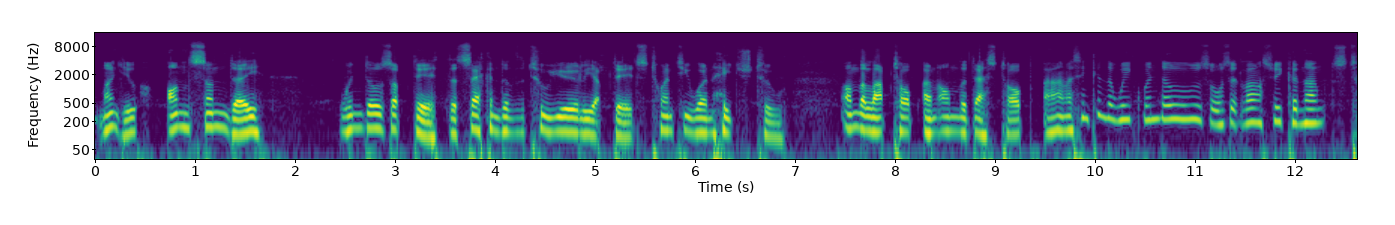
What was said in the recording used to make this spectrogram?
Mind you, on Sunday, Windows Update, the second of the two yearly updates, 21H2, on the laptop and on the desktop. And I think in the week Windows, or was it last week, announced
